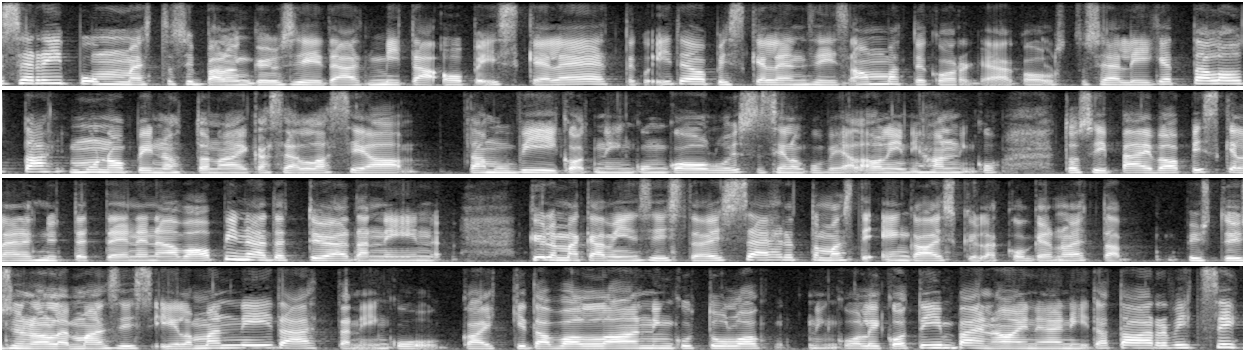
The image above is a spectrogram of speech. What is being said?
Se riippuu mun mielestä tosi paljon kyllä siitä, että mitä opiskelee. Että kun itse opiskelen siis ammattikorkeakoulusta ja liiketaloutta, mun opinnot on aika sellaisia tai mun viikot niin kuin kouluissa silloin, kun vielä olin ihan niin kuin tosi päiväopiskelijan, että nyt et teen enää vaan opinnäytetyötä, niin kyllä mä kävin siis töissä ehdottomasti, enkä olisi kyllä kokenut, että pystyisin olemaan siis ilman niitä, että niin kuin kaikki tavallaan niin kuin tulo niin kuin oli kotiin päin aina ja niitä tarvitsi,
